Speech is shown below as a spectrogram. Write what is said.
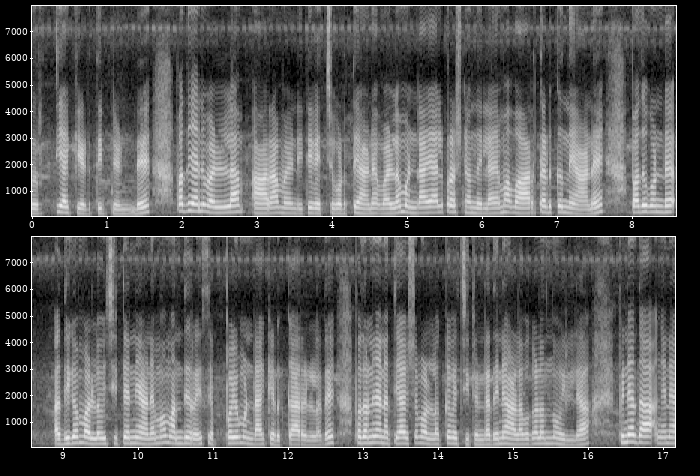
വൃത്തിയാക്കി എടുത്തിട്ടുണ്ട്. അപ്പോൾ അത് ഞാൻ വെള്ളം ആറാൻ വേണ്ടിയിട്ട് വെച്ച് കൊടുത്തതാണ് വെള്ളം ഉണ്ടായാൽ പ്രശ്നമൊന്നുമില്ല. നമ്മൾ വാർത്തെടുക്കുന്നതാണ്. അപ്പോൾ അതുകൊണ്ട് അധികം വെള്ളം ഒഴിച്ചിട്ട് തന്നെയാണ് നമ്മൾ മന്തി റൈസ് എപ്പോഴും ഉണ്ടാക്കിയെടുക്കാറുള്ളത്. അപ്പോൾ അതുകൊണ്ട് ഞാൻ അത്യാവശ്യം വെള്ളമൊക്കെ വെച്ചിട്ടുണ്ട്. അതിന് അളവുകളൊന്നും ഇല്ല. പിന്നെ അതാ അങ്ങനെ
